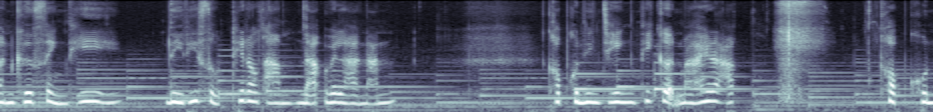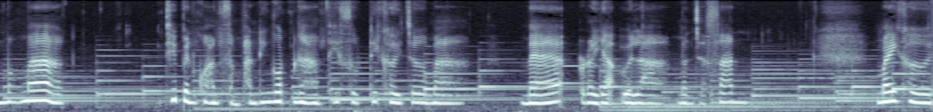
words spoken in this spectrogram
มันคือสิ่งที่ดีที่สุดที่เราทำณเวลานั้น ขอบคุณจริง ๆ ที่เกิดมาให้รัก ขอบคุณมากๆ ที่เป็นความสัมพันธ์ที่งดงามที่สุดที่เคยเจอมา แม้ระยะเวลามันจะสั้น ไม่เคย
